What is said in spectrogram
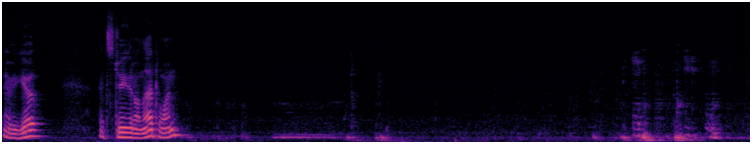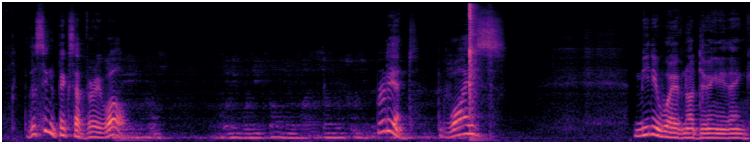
There we go. That's doing it on that one. But this thing picks up very well. Brilliant. But why is Wave not doing anything?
